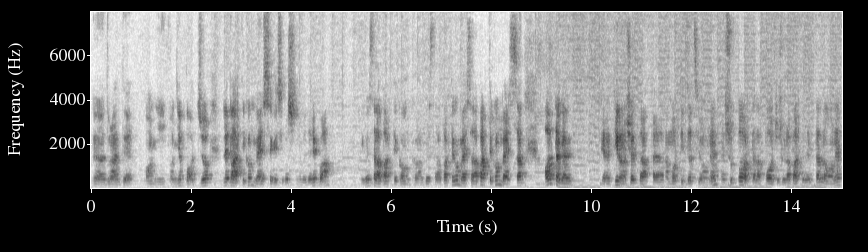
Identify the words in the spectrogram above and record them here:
eh, durante ogni, ogni appoggio, le parti convesse che si possono vedere qua questa è la parte concava, questa è la parte convessa, la parte convessa oltre a garantire una certa eh, ammortizzazione, eh, supporta l'appoggio sulla parte del tallone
